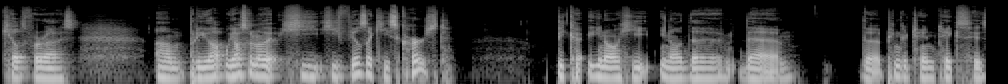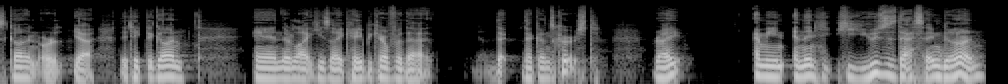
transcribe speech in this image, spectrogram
killed for us. Um, but he, we also know that he he feels like he's cursed because you know he you know the the the Pinkerton takes his gun or yeah they take the gun and they're like he's like hey be careful that. That that gun's cursed. Right? I mean and then he he uses that same gun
